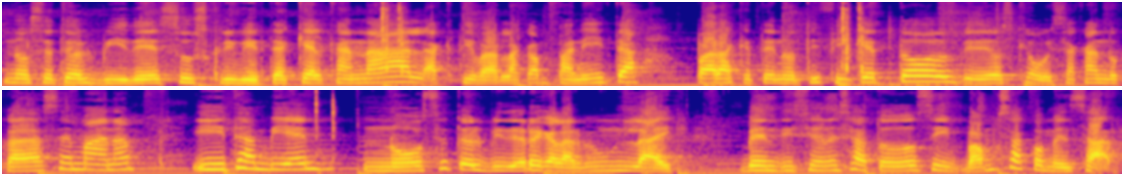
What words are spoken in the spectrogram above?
No se te olvide suscribirte aquí al canal, activar la campanita para que te notifique todos los videos que voy sacando cada semana. Y también no se te olvide regalarme un like. Bendiciones a todos y vamos a comenzar.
